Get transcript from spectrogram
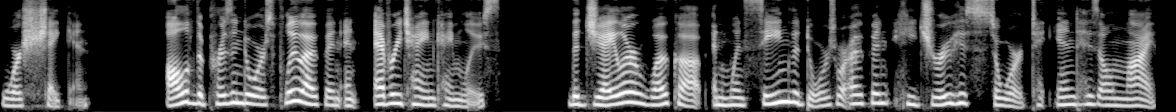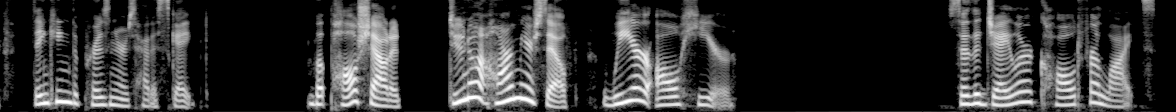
were shaken. All of the prison doors flew open and every chain came loose. The jailer woke up, and when seeing the doors were open, he drew his sword to end his own life, thinking the prisoners had escaped. But Paul shouted, Do not harm yourself. We are all here. So the jailer called for lights,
